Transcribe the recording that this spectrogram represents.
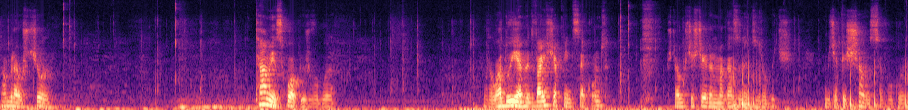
Dobra, już ciul. Tam jest chłop już w ogóle. Dobra, ładujemy 25 sekund. Chciałbyś jeszcze jeden magazynek zrobić. Mieć jakieś szanse w ogóle.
